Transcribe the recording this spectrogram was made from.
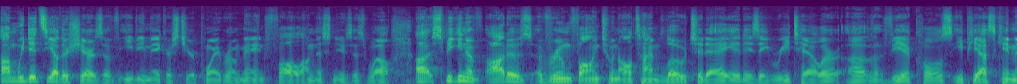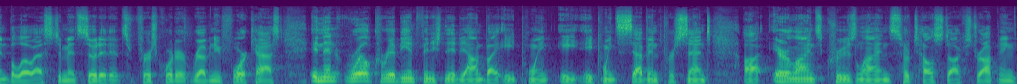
Um, we did see other shares of EV makers, to your point, Romaine, fall on this news as well. Uh, speaking of autos, Vroom falling to an all-time low today. It is a retailer of vehicles. EPS came in below estimates. So did its first quarter revenue forecast. And then Royal Caribbean finished it down by 8.8, 8.7 percent. Uh, airlines, cruise lines, hotel stocks dropped dropping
